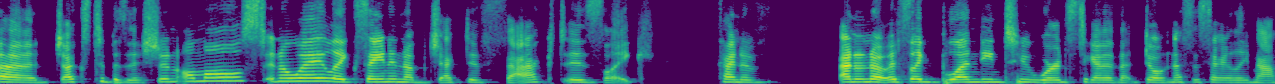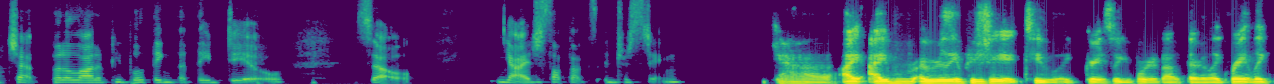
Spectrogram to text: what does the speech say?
uh juxtaposition almost in a way like saying an objective fact is like kind of I don't know, it's like blending two words together that don't necessarily match up, but a lot of people think that they do. So, yeah, I just thought that's interesting. Yeah, I I, I really appreciate too, like Grace, what you pointed out there. Like, right, like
